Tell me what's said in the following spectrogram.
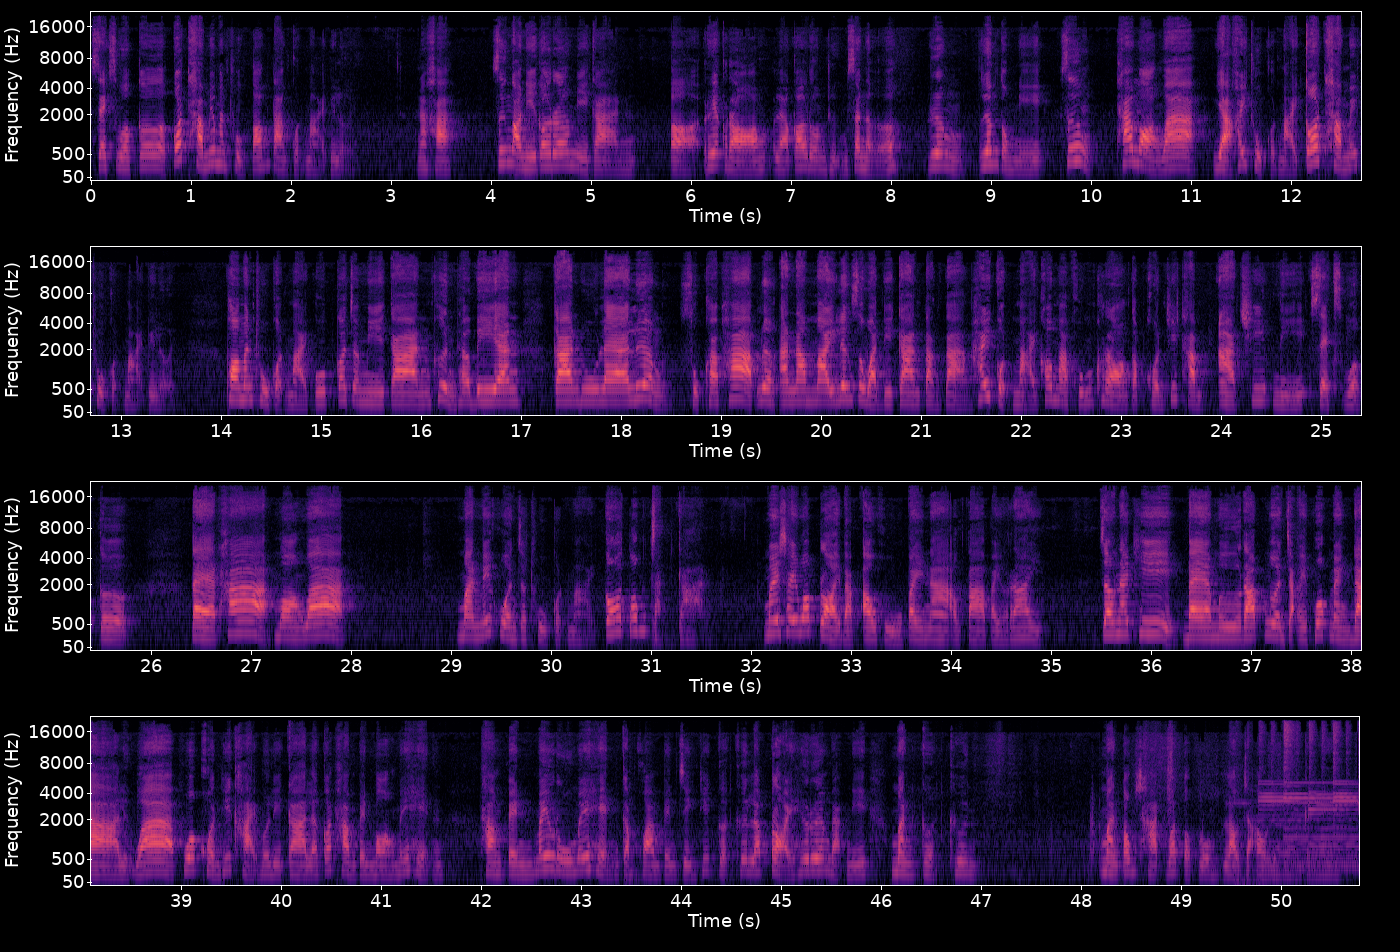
sex worker ก็ทำให้มันถูกต้องตามกฎหมายไปเลยนะคะ ซึ่งตอนนี้ก็เริ่มมีการเเรียกร้องแล้วก็รวมถึงเสนอ เรื่องเรื่องตรงนี้ ซึ่งถ้ามองว่าอยากให้ถูกกฎหมายก็ทำให้ถูกกฎหมายไปเลย พอมันถูกกฎหมายปุ๊บก็จะมีการขึ้นทะเบียน การดูแลเรื่องสุขภาพ เรื่องอนามัยเรื่องสวัสดิการต่างๆ ให้กฎหมายเข้ามาคุ้มครองกับคนที่ทำอาชีพนี้ sex worker แต่ถ้ามองว่ามันไม่ควรจะถูกกฎหมายก็ต้องจัดการ ไม่ใช่ว่าปล่อยแบบเอาหูไปนาเอาตาไปไร่ เจ้าหน้าที่แบมือรับเงินจากไอ้พวกแมงดา หรือว่าพวกคนที่ขายบริการแล้วก็ทำเป็นมองไม่เห็นทำเป็นไม่รู้ไม่เห็นกับความเป็นจริงที่เกิดขึ้น แล้วปล่อยให้เรื่องแบบนี้มันเกิดขึ้น มันต้องชัดว่าตกลงเราจะเอาอยัางไงกันแน่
